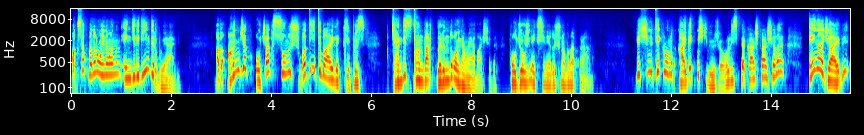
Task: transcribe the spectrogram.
aksatmadan oynamanın engeli değildir bu yani. Abi ancak Ocak sonu Şubat itibariyle Clippers kendi standartlarında oynamaya başladı. Paul George'un eksiğine ya da şuna buna rağmen. Ve şimdi tekrar onu kaybetmiş gibi gözüküyor. O riskle karşı karşıyalar. En acayibi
